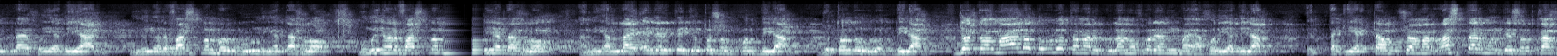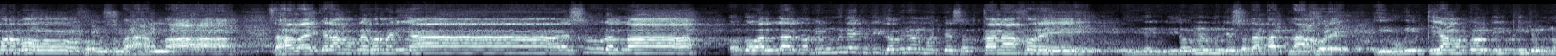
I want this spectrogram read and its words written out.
আল্লাহ হইয়া দিয়ার। মুমিনের পাঁচ নম্বর গুণ হইয়া থাকল। মুমিনের পাঁচ নম্বর হইয়া থাকল। আমি আল্লাহ এদেরকে যত সম্পদ দিলাম, যত দৌলত দিলাম, যত মাল দৌলত আমার গুলাম অকলরে আমি মায়া করিয়া দিলাম। একটা কি একটা অংশ আমার রাস্তার মধ্যে সৎকা করব। সুবহানাল্লাহ। সাহাবাই কেরাম অকলে ফরমানি রাসূলুল্লাহ। ওগো আল্লাহর নবী মুমিনে যদি জমিনের মধ্যে সদকা না করে, মুমিনে যদি জমিনের মধ্যে সদাকাত না করে, এই মুমিন কিয়ামতের দিন কি জন্য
